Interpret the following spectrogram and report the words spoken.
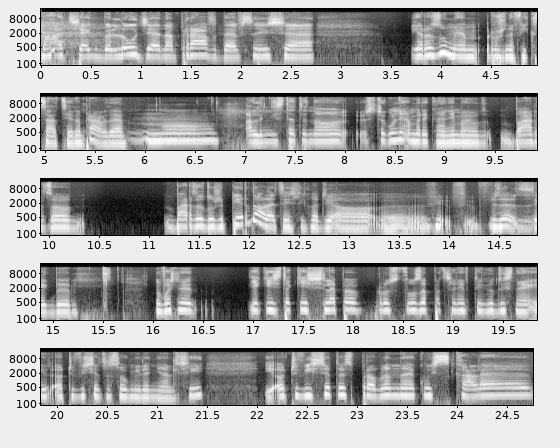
macie, jakby ludzie, naprawdę, w sensie... Ja rozumiem różne fiksacje, naprawdę. No, Ale niestety, no, szczególnie Amerykanie mają bardzo, bardzo duży pierdolec, jeśli chodzi o y, jakby, no właśnie jakieś takie ślepe po prostu zapatrzenie w tego Disneya. I oczywiście to są milenialsi i oczywiście to jest problem na jakąś skalę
